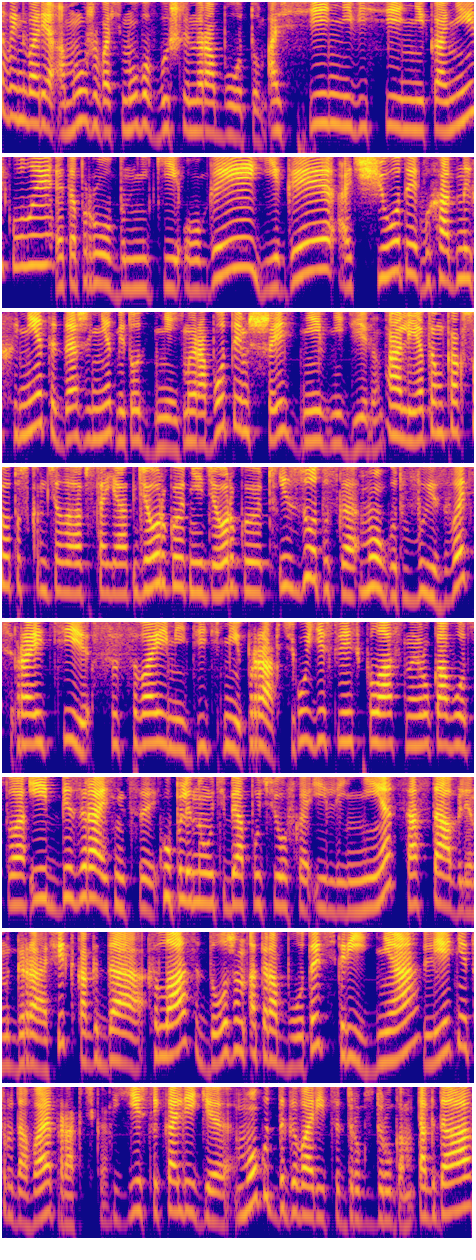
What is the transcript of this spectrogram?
января, а мы уже 8 вышли на работу. Осенние, весенние каникулы — это пробники ОГЭ, ЕГЭ, отчеты. Выходных нет и даже нет метод дней. Мы работаем 6 дней в неделю. А летом как с отпуском дела обстоят? Дергают, не дергают? Из отпуска могут вызвать, пройти со своими детьми практику, если есть классное руководство, и без разницы, куплена у тебя путевка или нет, составлен график, когда класс должен отработать три дня летняя трудовая практика. Если коллеги могут договориться друг с другом, тогда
